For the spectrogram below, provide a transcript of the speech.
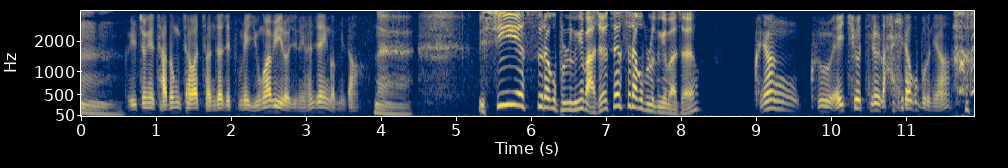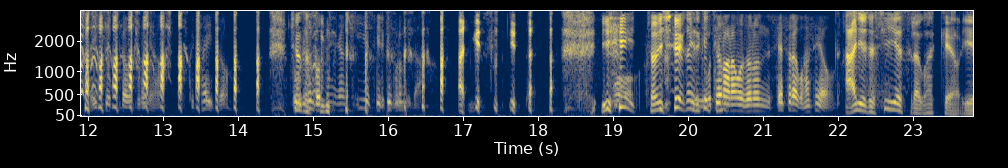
음, 그 일종의 자동차와 전자제품의 융합이 이루어지는 현장인 겁니다. 네. 이 CES라고 부르는 게 맞아요? CES라고 부르는 게 맞아요? 그냥 그 H.O.T를 하시라고 부르냐, H.O.T라고 부르냐 그 차이죠. 죄송합니다. 그냥 CES 이렇게 부릅니다. 알겠습니다. 이 어, 전시회가 이렇게 오태원 아나운서는 세스라고 하세요. 아니요, 저 CES라고 할게요. 예,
